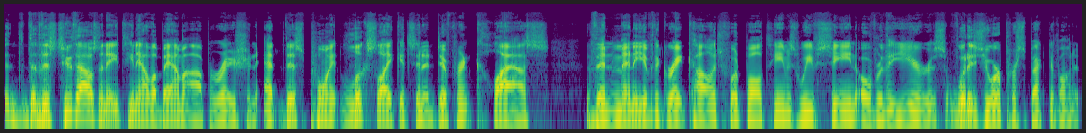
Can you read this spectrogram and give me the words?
th- this 2018 Alabama operation at this point looks like it's in a different class than many of the great college football teams we've seen over the years. What is your perspective on it?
